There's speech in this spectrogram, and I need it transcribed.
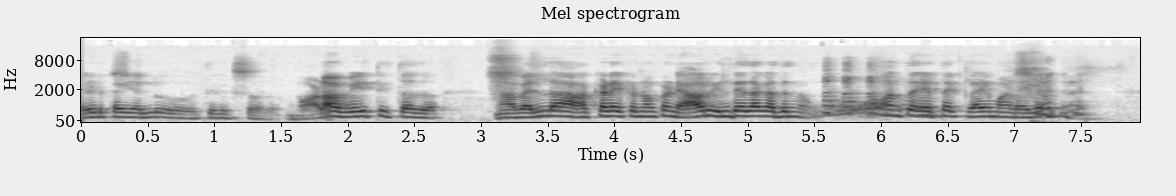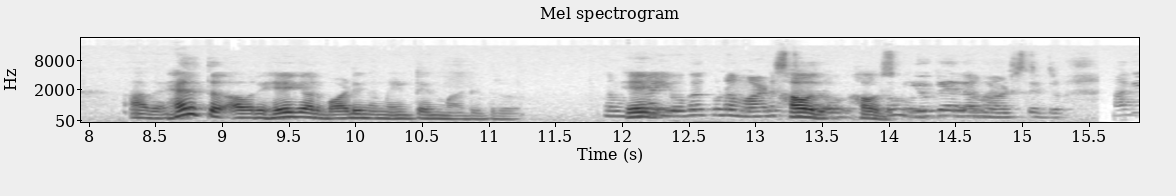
ಎರಡು ಕೈಯಲ್ಲೂ ತಿರುಗಿಸೋರು. ಭಾಳ ವೆಯ್ಟ್ ಇತ್ತು ಅದು. ನಾವೆಲ್ಲ ಆ ಕಡೆ ಈ ಕಡೆ ನೋಡ್ಕೊಂಡು ಯಾರು ಇಲ್ಲದೇದಾಗ ಅದನ್ನು ಅಂತ ಎತ್ತಕ್ಕೆ ಟ್ರೈ ಮಾಡೋದು. ಅದೇ ಹೆಲ್ತ್ ಅವರು ಹೇಗೆ ಅವ್ರ ಬಾಡಿನ ಮೇಂಟೈನ್ ಮಾಡಿದ್ರು. ಹೌದು ಹೌದು. ಯೋಗ ಎಲ್ಲ ಮಾಡಿಸ್ತಿದ್ರು. ಹಾಗೆ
